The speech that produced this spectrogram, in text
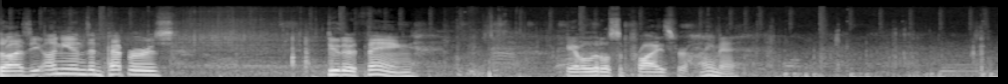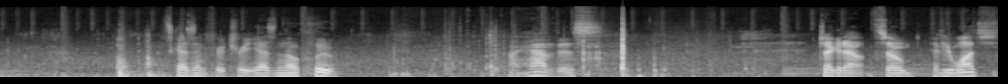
So as the onions and peppers do their thing, we have a little surprise for Jaime. This guy's in for a treat. He has no clue. I have this. Check it out. So if you watch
